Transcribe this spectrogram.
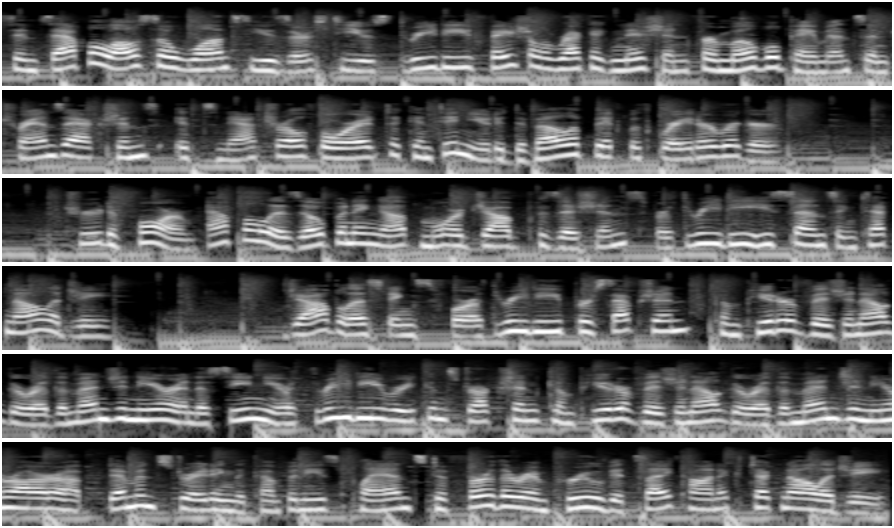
Since Apple also wants users to use 3D facial recognition for mobile payments and transactions, it's natural for it to continue to develop it with greater rigor. True to form, Apple is opening up more job positions for 3D sensing technology. Job listings for a 3D perception, computer vision algorithm engineer and a senior 3D reconstruction computer vision algorithm engineer are up, demonstrating the company's plans to further improve its iconic technology.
